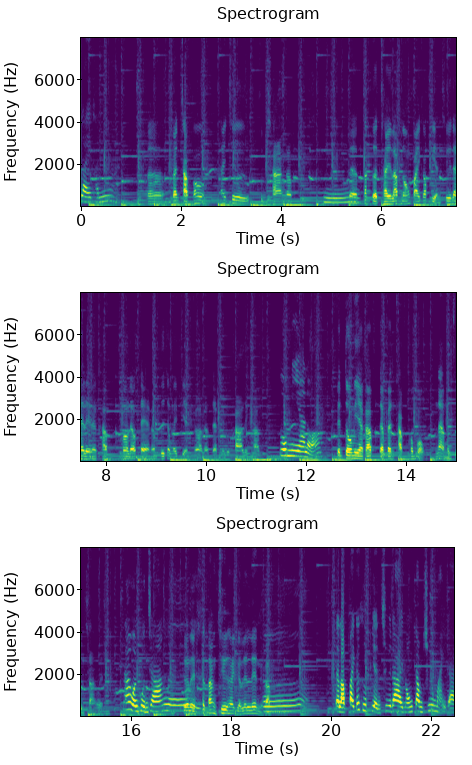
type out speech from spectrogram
ออะไรคะเนี่ยเออแฟนคลับก็ให้ชื่อขุนช้างครับ อืมแต่ถ้าเกิดใครรับน้องไปก็เปลี่ยนชื่อได้เลยนะครับ ก็แล้วแต่ครับหรือจะไม่เปลี่ยนก็แล้วแต่เป็นลูกค้าเลยครับ ตัวเมียเหรอ เป็นตัวเมียครับ แต่แฟนคลับเขาบอกหน้าเหมือนขุนช้างเลย หน้าเหมือนขุนช้างเลยก็เลยตั้งชื่อให้กันเล่นๆครับ เออแต่รับไปก็คือเปลี่ยนชื่อได้น้องจำชื่อใหม่ได้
